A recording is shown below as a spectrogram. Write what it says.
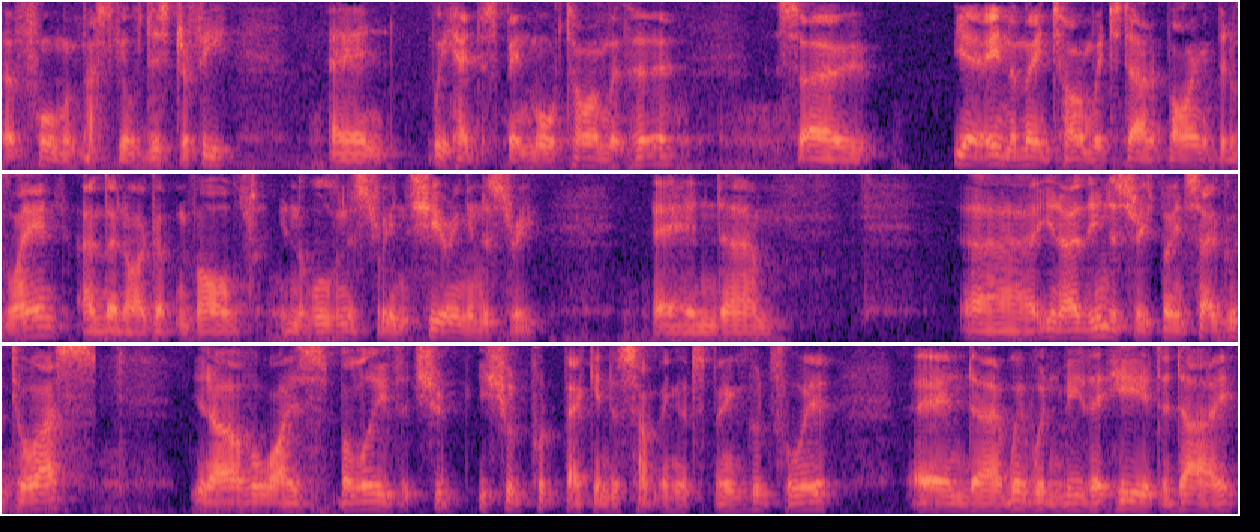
a form of muscular dystrophy, and we had to spend more time with her. So yeah, in the meantime, we'd started buying a bit of land, and then I got involved in the wool industry, in the shearing industry, and um, uh, you know the industry's been so good to us. You know, I've always believed that should you should put back into something that's been good for you, and uh, we wouldn't be here today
